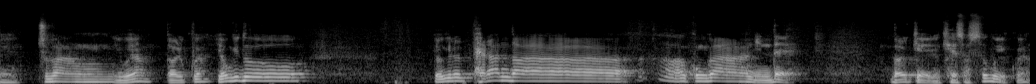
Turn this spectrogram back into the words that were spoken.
예, 주방이고요. 넓고요. 여기도 여기를 베란다 어, 공간인데 넓게 이렇게 해서 쓰고 있고요.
